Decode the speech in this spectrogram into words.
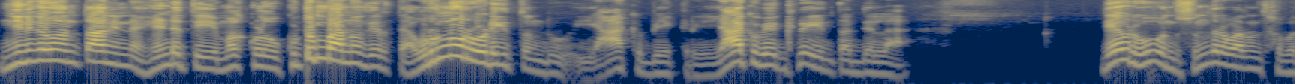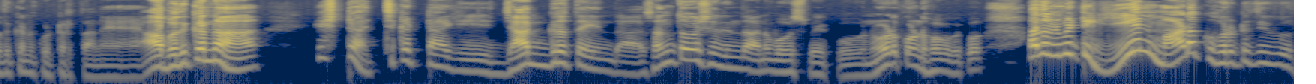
ನಿನಗೂ ಅಂತ ನಿನ್ನ ಹೆಂಡತಿ, ಮಕ್ಕಳು, ಕುಟುಂಬ ಅನ್ನೋದಿರುತ್ತೆ ಅವ್ರನ್ನೂ ರೋಡಿಗೆ ತಂದು, ಯಾಕೆ ಬೇಕ್ರಿ ಯಾಕೆ ಬೇಕ್ರಿ ಇಂಥದ್ದೆಲ್ಲ ದೇವರು ಒಂದು ಸುಂದರವಾದಂಥ ಬದುಕನ್ನು ಕೊಟ್ಟಿರ್ತಾನೆ. ಆ ಬದುಕನ್ನು ಎಷ್ಟು ಅಚ್ಚುಕಟ್ಟಾಗಿ ಜಾಗ್ರತೆಯಿಂದ, ಸಂತೋಷದಿಂದ ಅನುಭವಿಸ್ಬೇಕು, ನೋಡ್ಕೊಂಡು ಹೋಗಬೇಕು. ಅದನ್ನು ಬಿಟ್ಟು ಏನು ಮಾಡೋಕ್ಕೆ ಹೊರಟಿದ್ದೀವಿ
